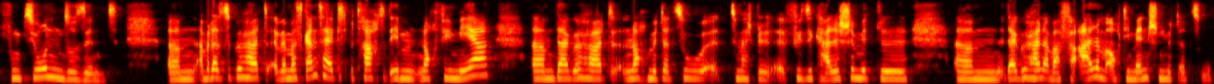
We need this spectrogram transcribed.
Funktionen so sind. Ähm, aber dazu gehört, wenn man es ganzheitlich betrachtet, eben noch viel mehr. Ähm, da gehört noch mit dazu äh, zum Beispiel äh, physikalische Mittel. Ähm, da gehören aber vor allem auch die Menschen mit dazu.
